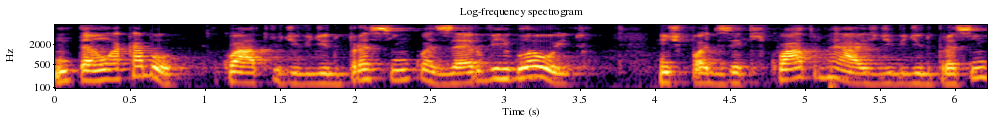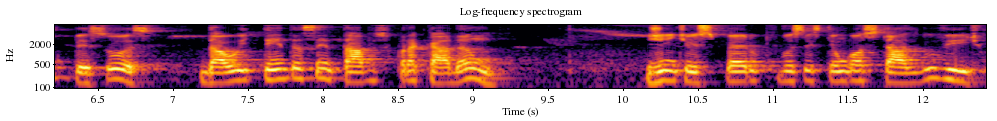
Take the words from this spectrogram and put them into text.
Então acabou. 4 dividido para 5 é 0,8. A gente pode dizer que 4 reais dividido para 5 pessoas dá 80 centavos para cada um. Gente, eu espero que vocês tenham gostado do vídeo.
